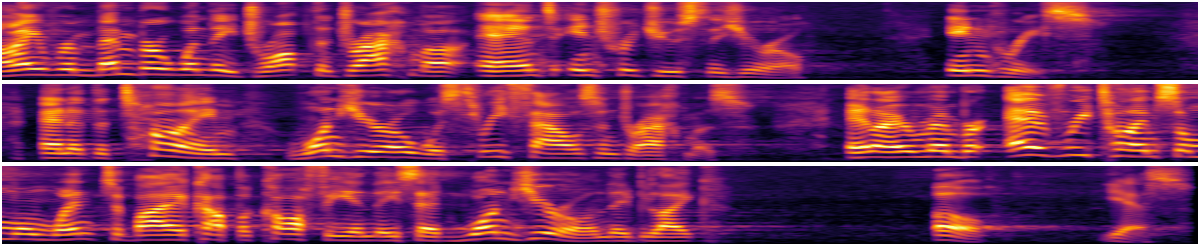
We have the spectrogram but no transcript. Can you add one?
I remember when they dropped the drachma and introduced the euro in Greece. And at the time, one euro was 3,000 drachmas. And I remember every time someone went to buy a cup of coffee and they said one euro, and they'd be like, oh, yes.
